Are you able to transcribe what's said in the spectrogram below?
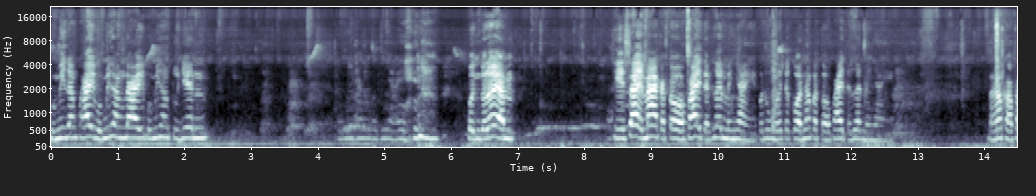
บ่มีทางไผ่บ่มีทางใดบ่มีทางตู้เย็น ตอนนี้ทั้งรถใหญ่ เพิ่นก็เลยอันทีไส้มากกับต่อไฟแต่เพื่อนไม่ใหญ่ปะลุงเอ้ยแต่ก่อนเฮากับต่อไฟแต่เพื่อนไม่ใหญ่มาเฮาขาไฟ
